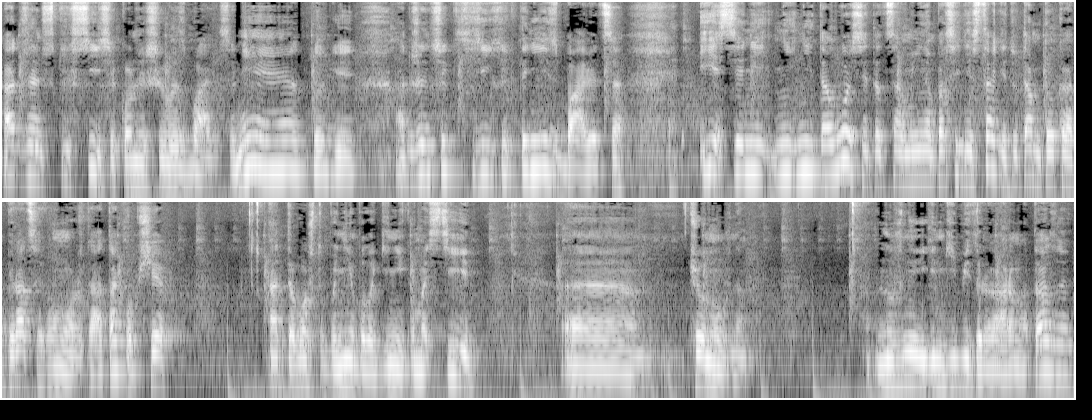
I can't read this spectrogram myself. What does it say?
От женских сисек он решил избавиться. Нет, Сергей, от женских сисек-то не избавиться. Если не, не, не удалось этот самый, не на последней стадии, то там только операция поможет. А так вообще от того, чтобы не было гинекомастии, э, что нужно? Нужны ингибиторы ароматазы,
